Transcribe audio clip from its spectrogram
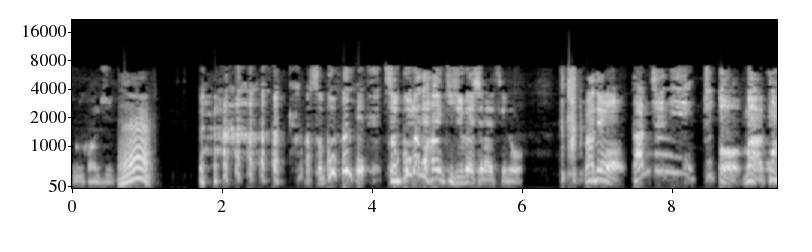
そういう感じ。ねまあ、そこまで、そこまで反旗翻してないですけど。まあでも、単純に、ちょっと、まあ、この、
